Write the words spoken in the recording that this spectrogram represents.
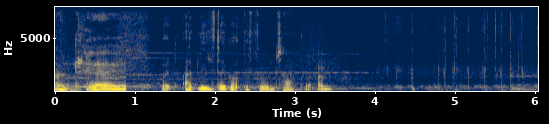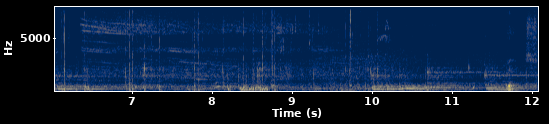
Okay. But at least I got the thorn chakram. Um, bitch.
